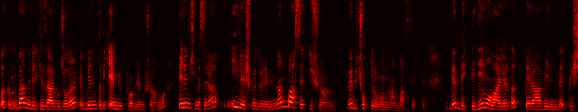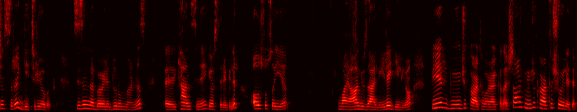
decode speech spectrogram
Bakın ben de bir ikizler burcu olarak e, benim tabii ki en büyük problemim şu an bu. Benim için mesela iyileşme döneminden bahsetti şu an ve birçok durumumdan bahsetti. Ve beklediğim olayları da beraberinde peşin sıra getiriyor bakın. Sizin de böyle durumlarınız e, kendisini gösterebilir. Ağustos ayı bayağı güzelliğiyle geliyor. Bir büyücü kartı var arkadaşlar. Büyücü kartı şöyledir.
